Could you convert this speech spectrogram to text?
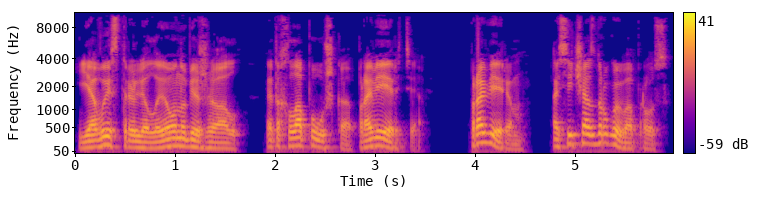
Я выстрелил, и он убежал. Это хлопушка, проверьте». «Проверим. А сейчас другой вопрос».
